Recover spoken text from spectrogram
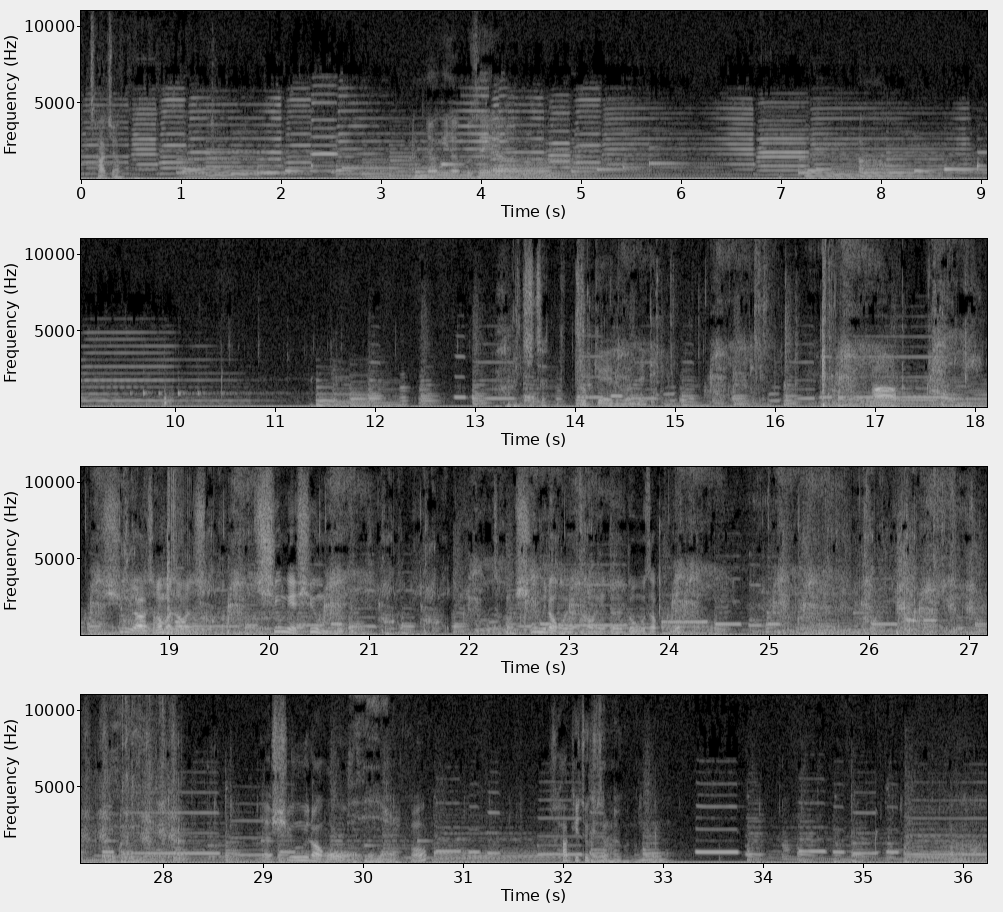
자죠. 안녕히 주무세요. 아. 아, 진짜 더럽게 애들 같네. 아. 쉬우 야 잠깐만 잠깐만. 시, 쉬움이야 쉬움 잠깐만 쉬움이라고 야 잠깐만 얘들 너무 사프네 쉬움이라고 어? 사기적이 잖아 이거 너무 아.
